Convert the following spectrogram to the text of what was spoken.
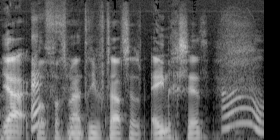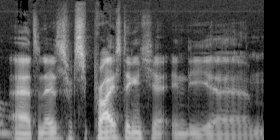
ja, klopt. Echt? Volgens mij 3 voor 12 zelfs op één gezet. Oh. Eh, toen deden ze een soort surprise dingetje in die, ehm, hoe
